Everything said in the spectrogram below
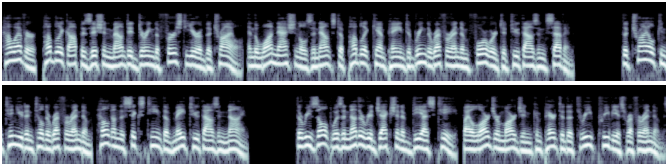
However, public opposition mounted during the first year of the trial, and the WA Nationals announced a public campaign to bring the referendum forward to 2007. The trial continued until the referendum, held on 16 May 2009. The result was another rejection of DST, by a larger margin compared to the three previous referendums.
